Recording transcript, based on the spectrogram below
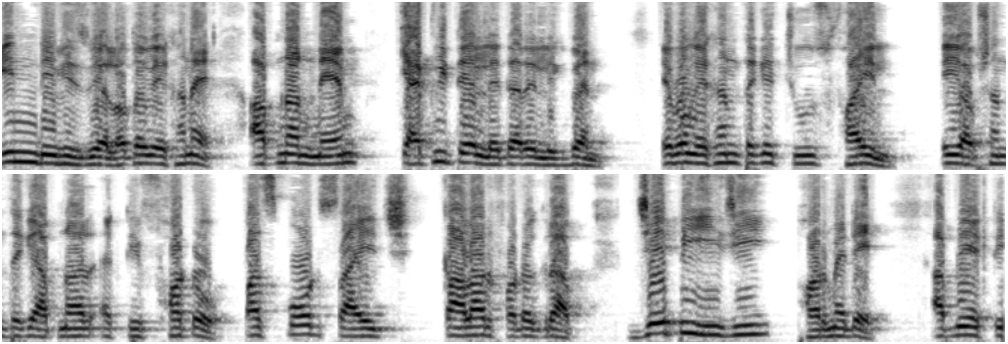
ইন্ডিভিজুয়াল অতএব এখানে আপনার নেম ক্যাপিটাল লেটারে লিখবেন এবং এখান থেকে চুজ ফাইল এই অপশন থেকে আপনার একটি photo passport size colour photograph JPEG ফরম্যাটে আপনি একটি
